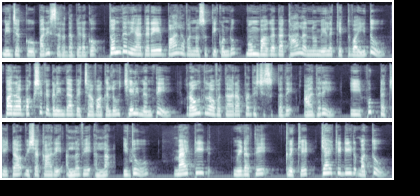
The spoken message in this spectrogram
ನಿಜಕ್ಕೂ ಪರಿಸರದ ಬೆರಗು. ತೊಂದರೆಯಾದರೆ ಬಾಲವನ್ನು ಸುತ್ತಿಕೊಂಡು ಮುಂಭಾಗದ ಕಾಲನ್ನು ಮೇಲಕ್ಕೆತ್ತುವ ಇದು ಪರಭಕ್ಷಕಗಳಿಂದ ಬೆಚ್ಚಾವಾಗಲು ಚೇಳಿನಂತೆ ರೌದ್ರಾವತಾರ ಪ್ರದರ್ಶಿಸುತ್ತದೆ. ಆದರೆ ಈ ಪುಟ್ಟ ಕೀಟ ವಿಷಕಾರಿ ಅಲ್ಲವೇ ಅಲ್ಲ. ಇದು ಮ್ಯಾಟಿಡ್ ಮಿಡತೆ ಕ್ರಿಕೆಟ್, ಕ್ಯಾಟಿಡಿಡ್ ಮತ್ತು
